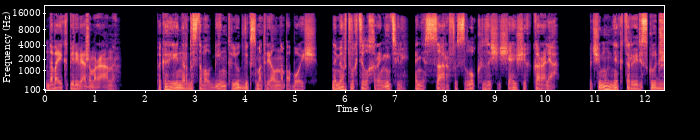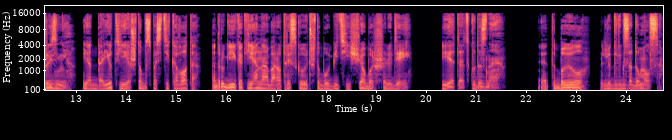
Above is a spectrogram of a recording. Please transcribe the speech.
Давай-ка перевяжем раны». Пока Эйнар доставал бинт, Людвиг смотрел на побоище. На мертвых телохранителей, а не саров и слуг, защищающих короля. Почему некоторые рискуют жизнью и отдают ее, чтобы спасти кого-то, а другие, как я, наоборот, рискуют, чтобы убить еще больше людей? И это откуда знаю? Это был... Людвиг задумался.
